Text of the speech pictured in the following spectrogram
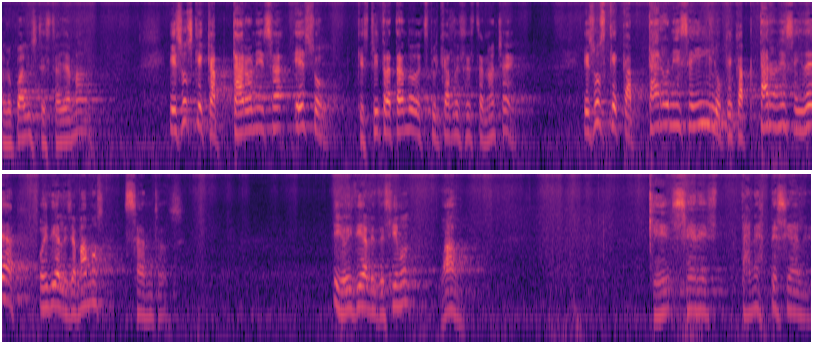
A lo cual usted está llamado. Esos que captaron esa, eso que estoy tratando de explicarles esta noche, Esos que captaron ese hilo, que captaron esa idea, hoy día les llamamos santos. Y hoy día les decimos, wow, qué seres tan especiales.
